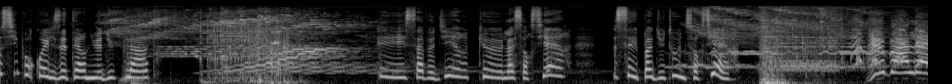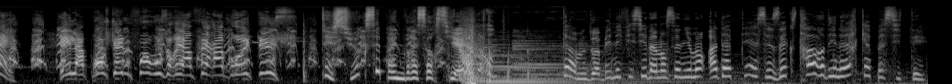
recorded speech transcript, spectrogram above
aussi pourquoi ils éternuaient du plâtre. Et ça veut dire que la sorcière, c'est pas du tout une sorcière. Du balai Et la prochaine fois, vous aurez affaire à Brutus T'es sûre que c'est pas une vraie sorcière? Tom doit bénéficier d'un enseignement adapté à ses extraordinaires capacités.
